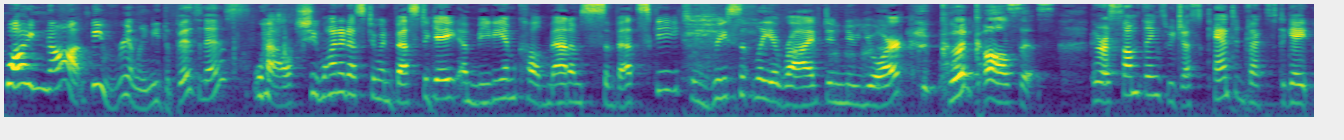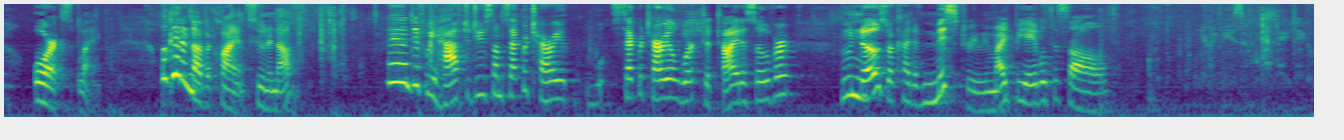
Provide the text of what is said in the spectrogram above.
Why not? We really need the business. Well, she wanted us to investigate a medium called Madame Savetsky, who recently arrived in New York. Good call, sis. There are some things we just can't investigate or explain. We'll get another client soon enough. And if we have to do some secretarial, secretarial work to tide us over, who knows what kind of mystery we might be able to solve. Hearing music while they take a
